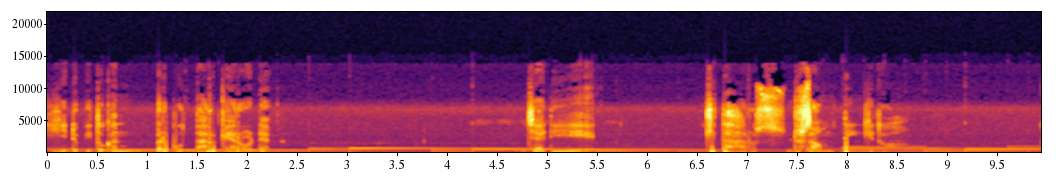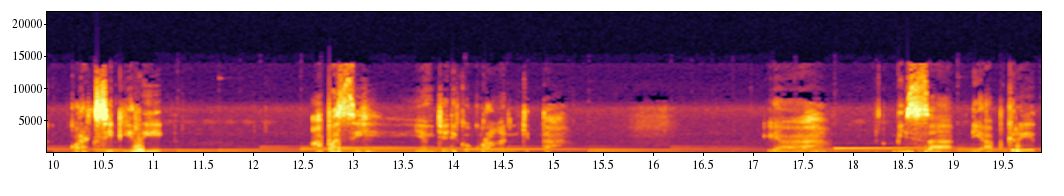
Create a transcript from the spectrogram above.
hidup itu kan berputar kayak roda. Jadi kita harus do something gitu. Koreksi diri apa sih yang jadi kekurangan kita? Ya bisa di-upgrade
